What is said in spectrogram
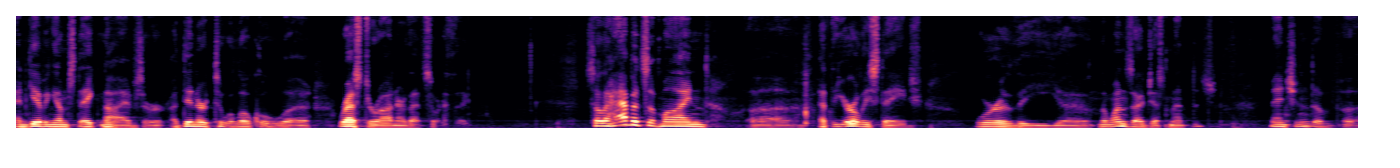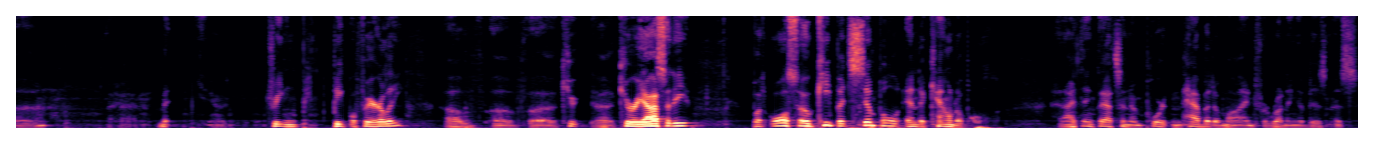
and giving him steak knives or a dinner to a local uh, restaurant or that sort of thing. So the habits of mind uh, at the early stage were the uh, the ones I just mentioned of uh, treating pe- people fairly, of, of uh, cu- uh, curiosity, but also keep it simple and accountable. And I think that's an important habit of mind for running a business.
